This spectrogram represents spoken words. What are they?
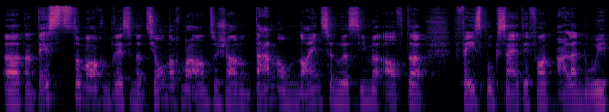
Äh, dann Tests zu machen, Präsentation nochmal anzuschauen und dann um 19 Uhr sind wir auf der Facebook-Seite von Alanui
